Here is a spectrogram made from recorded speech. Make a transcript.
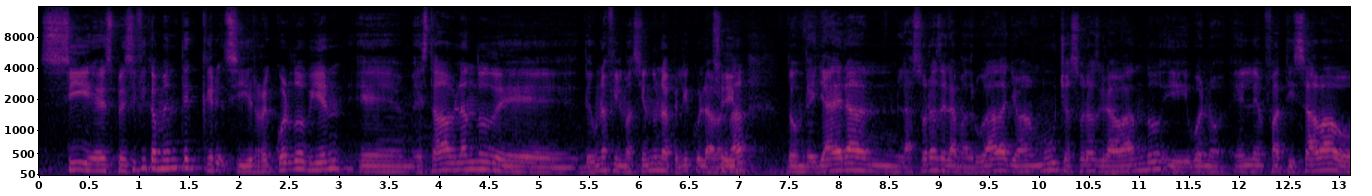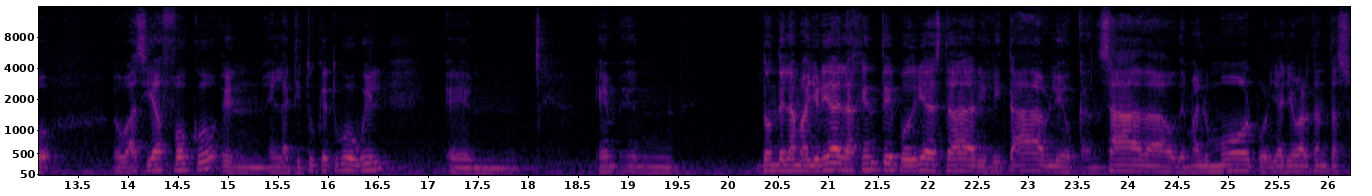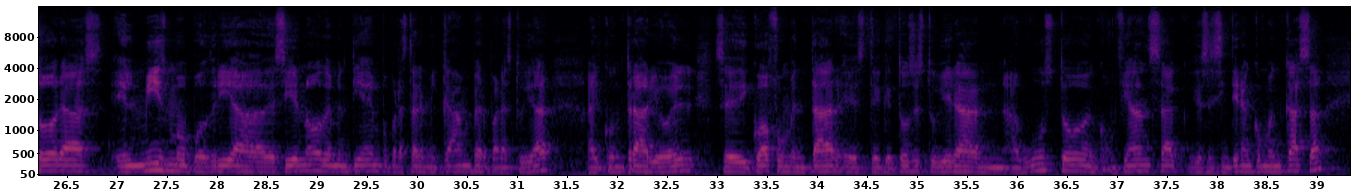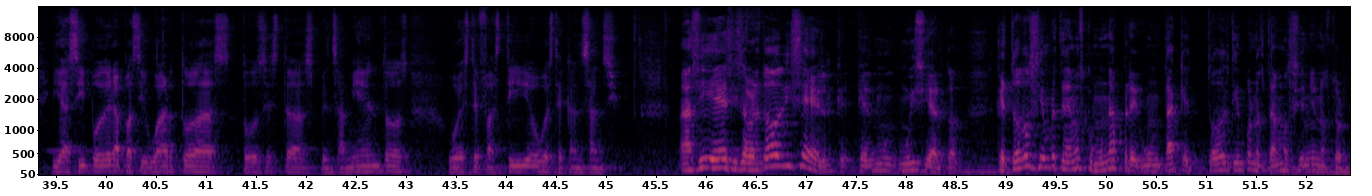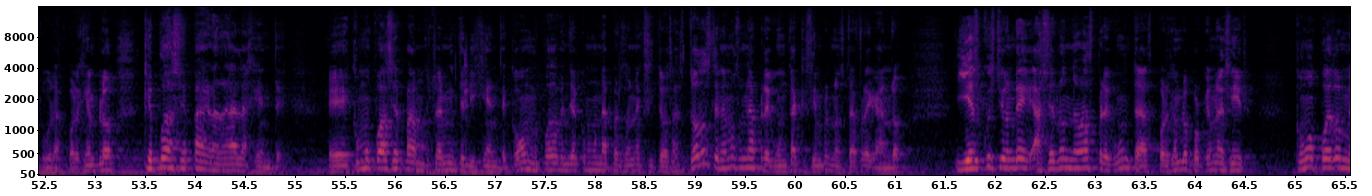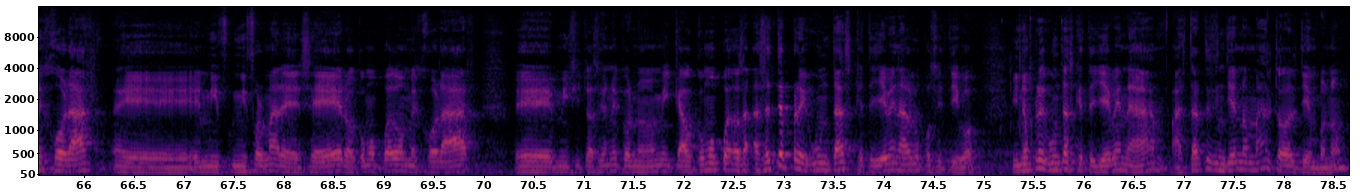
Sí, específicamente, si recuerdo bien, eh, estaba hablando de, de, una filmación de una película, ¿verdad? Sí donde ya eran las horas de la madrugada, llevaban muchas horas grabando y bueno, él enfatizaba o, hacía foco en, la actitud que tuvo Will, en, en, donde la mayoría de la gente podría estar irritable o cansada o de mal humor por ya llevar tantas horas, él mismo podría decir, no, denme tiempo para estar en mi camper, para estudiar al contrario, él se dedicó a fomentar este, que todos estuvieran a gusto, en confianza, que se sintieran como en casa y así poder apaciguar todas, todos estos pensamientos o este fastidio o este cansancio. Así es, y sobre todo dice él, que, es muy, muy, cierto, que todos siempre tenemos como una pregunta que todo el tiempo nos estamos haciendo y nos tortura. Por ejemplo, ¿qué puedo hacer para agradar a la gente? Eh, ¿Cómo puedo hacer para mostrarme inteligente? ¿Cómo me puedo vender como una persona exitosa? Todos tenemos una pregunta que siempre nos está fregando y es cuestión de hacernos nuevas preguntas. Por ejemplo, ¿por qué no decir, ¿cómo puedo mejorar eh, mi, mi, forma de ser? ¿O cómo puedo mejorar eh, mi situación económica? ¿O cómo puedo o sea, hacerte preguntas que te lleven a algo positivo y no preguntas que te lleven a, a estarte sintiendo mal todo el tiempo, ¿no?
